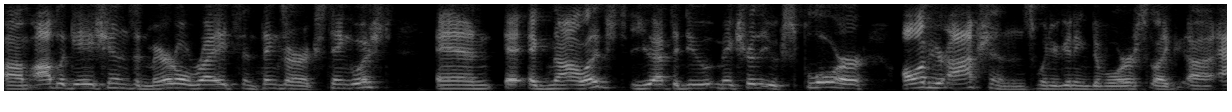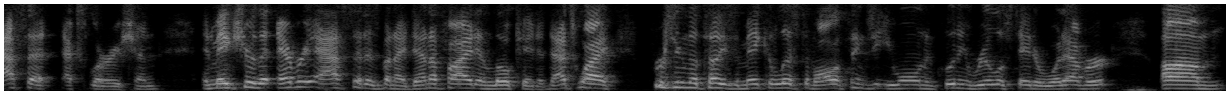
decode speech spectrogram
um, obligations and marital rights and things are extinguished and acknowledged. You have to do make sure that you explore all of your options when you're getting divorced, like uh, asset exploration, and make sure that every asset has been identified and located. That's why first thing they'll tell you is to make a list of all the things that you own, including real estate or whatever. Um,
